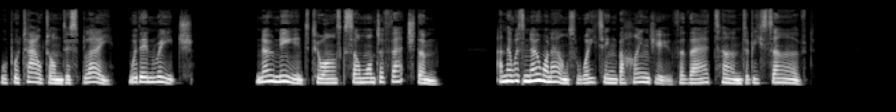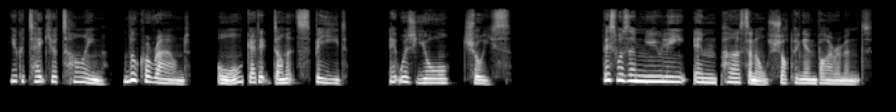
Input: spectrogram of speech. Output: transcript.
were put out on display within reach. No need to ask someone to fetch them. And there was no one else waiting behind you for their turn to be served. You could take your time, look around, or get it done at speed. It was your choice. This was a newly impersonal shopping environment.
